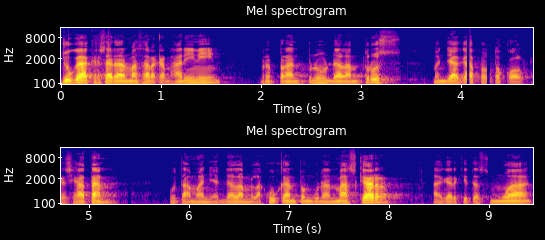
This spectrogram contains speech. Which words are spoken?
juga kesadaran masyarakat hari ini berperan penuh dalam terus menjaga protokol kesehatan, utamanya dalam melakukan penggunaan masker agar kita semua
